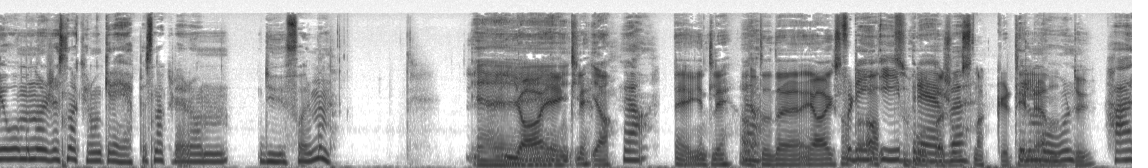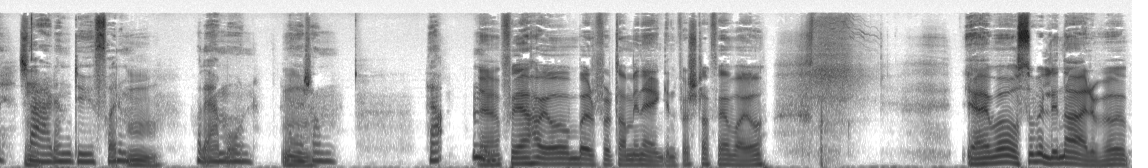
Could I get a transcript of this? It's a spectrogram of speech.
Jo, men når dere snakker om grepet, snakker dere om du-formen. Eh, Ja, egentlig. Ja. Ja, Egentlig. At det, ja, ikke sant. Fordi at i brevet snakker til, til en moren. du. her så Mm. er det en du-form, Mm. og det er moren. Det Mm. sånn, ja. Mm. Ja, for jeg har jo, bare for å ta min egen først, da, for jeg var jo Jeg var også veldig nære ved å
